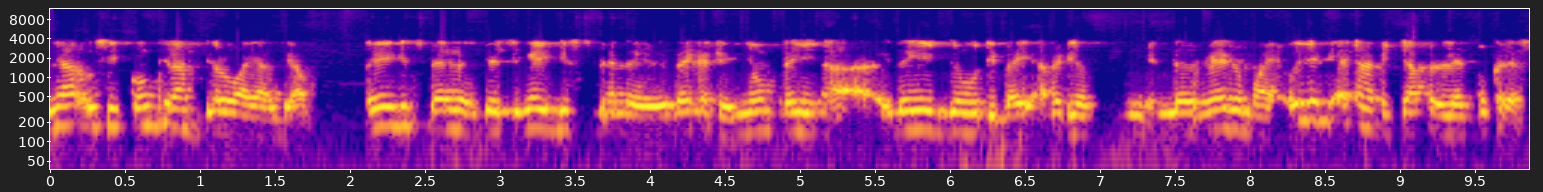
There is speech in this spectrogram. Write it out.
ñaar aussi concurrence déloyale bi am da ngay gis benn bés ngay gis benn béykat yi ñoom dañuy ah, dañuy ñëw di béy avec le le meilleur moyen au lieu que état bi jàppale leen bu ko def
